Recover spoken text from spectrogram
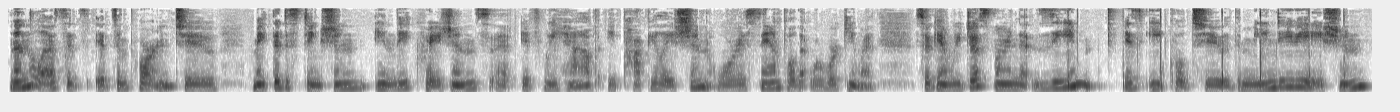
Nonetheless, it's, it's important to make the distinction in the equations that if we have a population or a sample that we're working with. So again, we just learned that z is equal to the mean deviation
